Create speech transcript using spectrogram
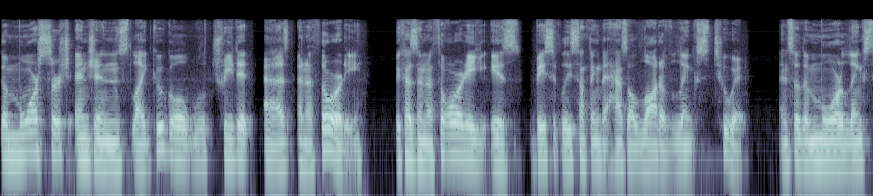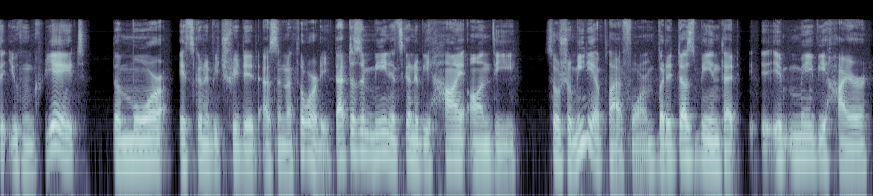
the more search engines like Google will treat it as an authority because an authority is basically something that has a lot of links to it. And so the more links that you can create, the more it's going to be treated as an authority. That doesn't mean it's going to be high on the social media platform, but it does mean that it may be higher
